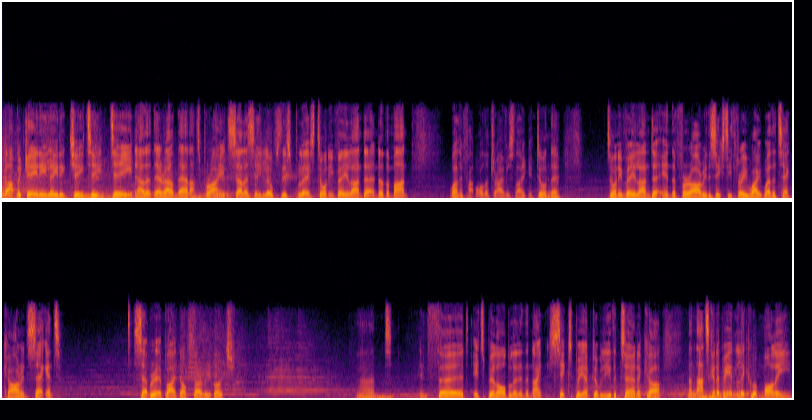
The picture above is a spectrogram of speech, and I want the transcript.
Lamborghini leading GTD now that they're out there. That's Bryan Sellers. He loves this place. Toni Vilander, another man. Well, in fact, all the drivers like it, don't they? Toni Vilander in the Ferrari, the 63 white WeatherTech car in second. Separated by not very much. And in third, it's Bill Auberlen in the 96 BMW, the Turner car. And that's going to be in Liqui Moly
